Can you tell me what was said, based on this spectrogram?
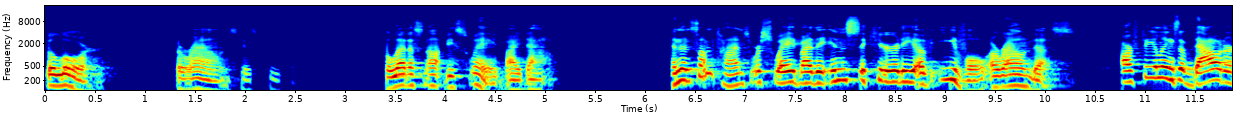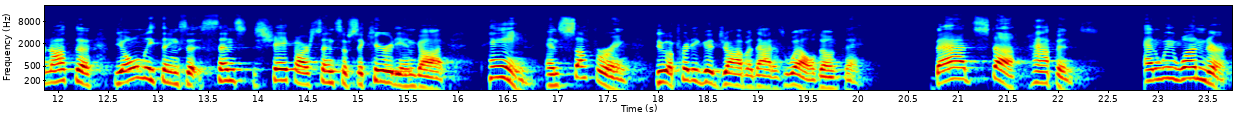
the Lord surrounds his people. So let us not be swayed by doubt. And then sometimes we're swayed by the insecurity of evil around us. Our feelings of doubt are not the, the only things that sense, shake our sense of security in God. Pain and suffering do a pretty good job of that as well, don't they? Bad stuff happens. And we wonder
